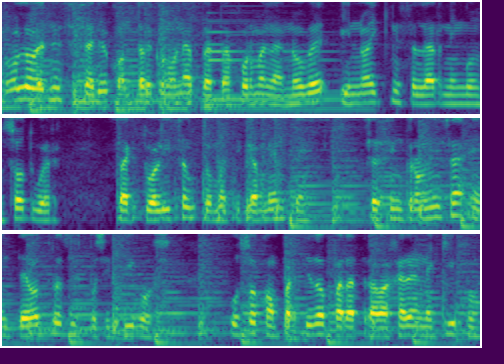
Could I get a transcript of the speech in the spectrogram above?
Solo es necesario contar con una plataforma en la nube y no hay que instalar ningún software. Se actualiza automáticamente. Se sincroniza entre otros dispositivos. Uso compartido para trabajar en equipo.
